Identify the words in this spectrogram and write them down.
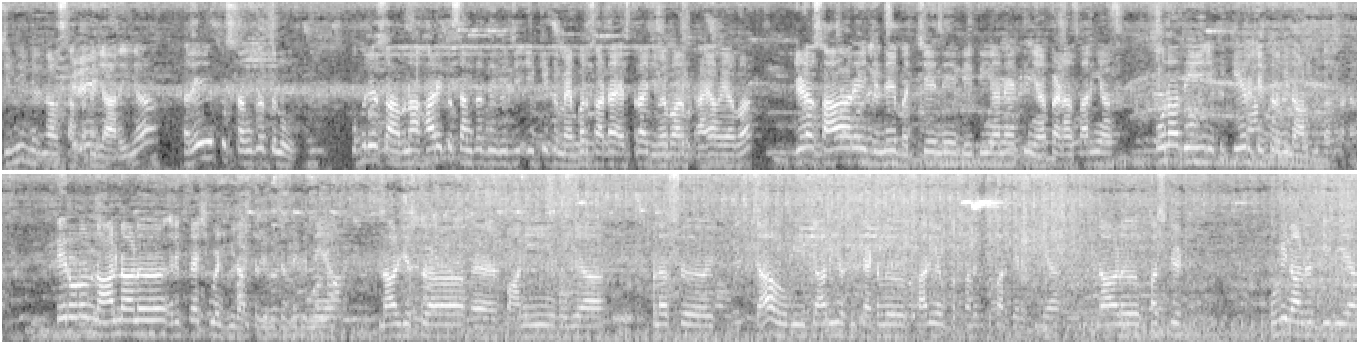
ਜਿੰਨੀ ਮੇਰੇ ਨਾਲ ਸੰਗਤ ਜਾ ਰਹੀ ਆ, ਹਰੇਕ ਸੰਗਤ ਨੂੰ ਉਹਦੇ ਹਿਸਾਬ ਨਾਲ ਹਰ ਇੱਕ ਸੰਗਤ ਦੇ ਵਿੱਚ ਇੱਕ ਇੱਕ ਮੈਂਬਰ ਸਾਡਾ ਇਸ ਤਰ੍ਹਾਂ ਜ਼ਿੰਮੇਵਾਰ ਬਿਠਾਇਆ ਹੋਇਆ ਵਾ, ਜਿਹੜਾ ਸਾਰੇ ਜਿੰਨੇ ਬੱਚੇ ਨੇ, ਬੀਬੀਆਂ ਨੇ, ਧੀਆਂ, ਭੈਣਾਂ ਸਾਰੀਆਂ, ਉਹਨਾਂ ਦੀ ਇੱਕ ਕੇਅਰ ਟੇਕਰ ਵੀ ਨਾਲ ਹੁੰਦਾ ਸਾਡਾ। ਫਿਰ ਉਹਨਾਂ ਨੂੰ ਨਾਲ ਨਾਲ ਰਿਫਰੈਸ਼ਮੈਂਟ ਵੀ ਰਸਤੇ ਦੇ ਵਿੱਚ ਅਸੀਂ ਦਿੰਦੇ ਆ ਨਾਲ ਜਿਸ ਤਰ੍ਹਾਂ ਪਾਣੀ ਹੋ ਗਿਆ ਪਲੱਸ ਚਾਹ ਹੋ ਗਈ, ਚਾਹ ਦੀ ਅਸੀਂ ਕੈਟਲ ਸਾਰੀਆਂ ਬੱਸਾਂ ਦੇ ਵਿੱਚ ਭਰ ਕੇ ਰੱਖੀ ਆ। ਨਾਲ ਫਸਟ ਏਡ ਉਹ ਵੀ ਨਾਲ ਰੱਖੀ ਵੀ ਆ।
